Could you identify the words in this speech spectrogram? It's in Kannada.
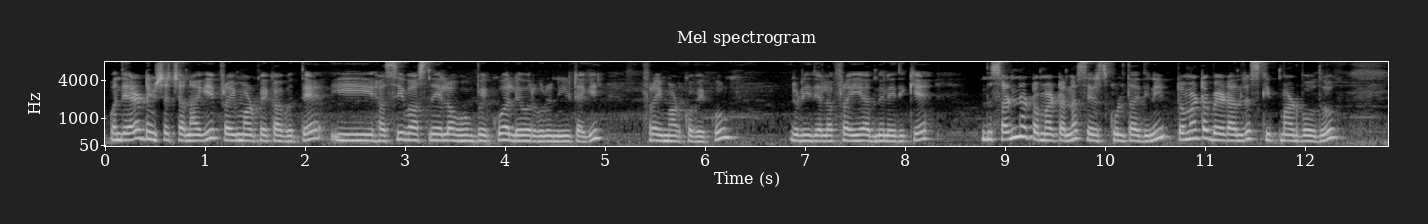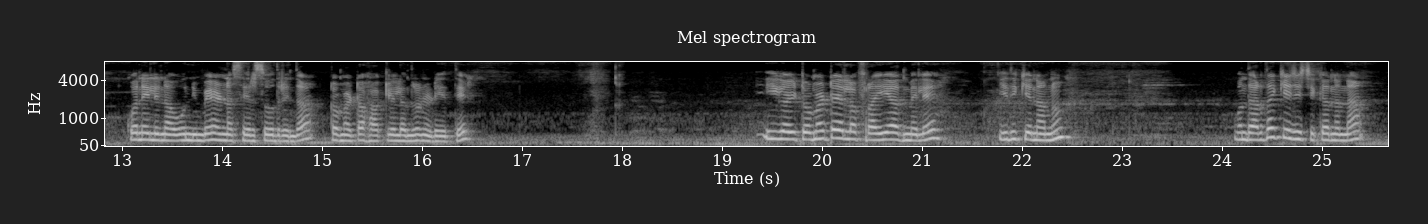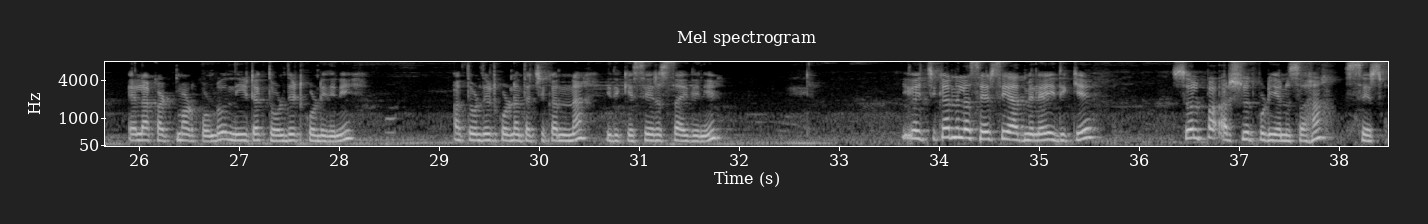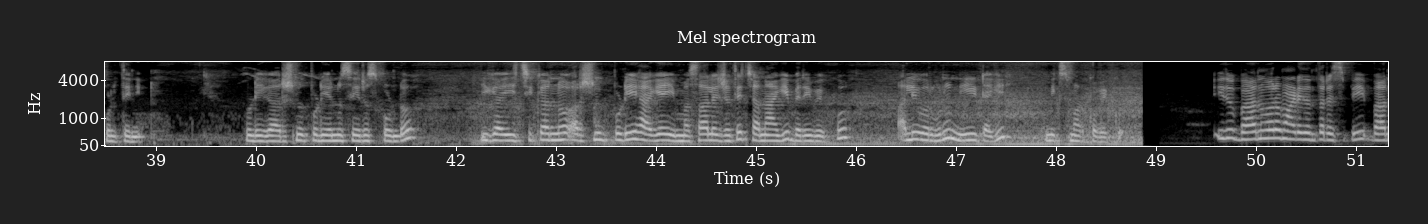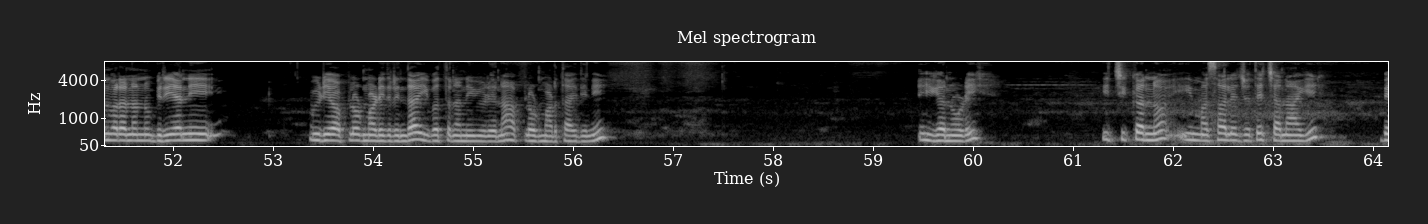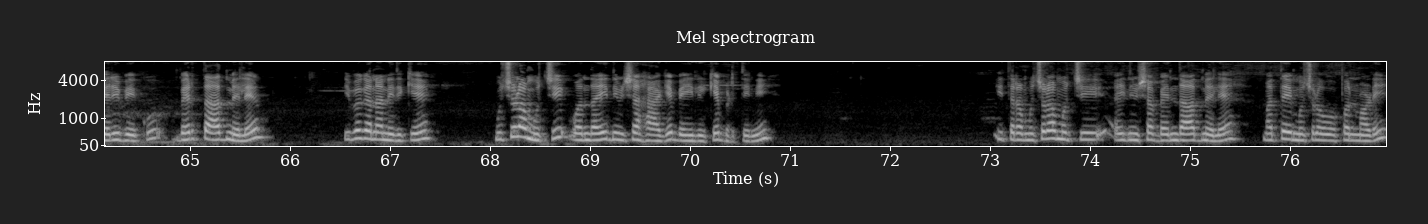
ಒಂದೆರಡು ನಿಮಿಷ ಚೆನ್ನಾಗಿ ಫ್ರೈ ಮಾಡಬೇಕಾಗುತ್ತೆ. ಈ ಹಸಿ ವಾಸನೆ ಎಲ್ಲ ಹೋಗಬೇಕು ಅಲ್ಲಿವರೆಗೂ ನೀಟಾಗಿ ಫ್ರೈ ಮಾಡ್ಕೋಬೇಕು. ನೋಡಿ, ಇದೆಲ್ಲ ಫ್ರೈ ಆದಮೇಲೆ ಇದಕ್ಕೆ ಒಂದು ಸಣ್ಣ ಟೊಮ್ಯಾಟೋನ ಸೇರಿಸ್ಕೊಳ್ತಾ ಇದ್ದೀನಿ. ಟೊಮೆಟೊ ಬೇಡ ಅಂದರೆ ಸ್ಕಿಪ್ ಮಾಡ್ಬೋದು. ಕೊನೆಯಲ್ಲಿ ನಾವು ನಿಂಬೆಹಣ್ಣು ಸೇರಿಸೋದ್ರಿಂದ ಟೊಮೆಟೊ ಹಾಕಲಿಲ್ಲ ಅಂದರೂ ನಡೆಯುತ್ತೆ. ಈಗ ಈ ಟೊಮೆಟೊ ಎಲ್ಲ ಫ್ರೈ ಆದಮೇಲೆ ಇದಕ್ಕೆ ನಾನು ಒಂದು ಅರ್ಧ ಕೆ ಜಿ ಚಿಕನನ್ನು ಎಲ್ಲ ಕಟ್ ಮಾಡಿಕೊಂಡು ನೀಟಾಗಿ ತೊಳೆದಿಟ್ಕೊಂಡಿದ್ದೀನಿ. ಆ ತೊಳೆದಿಟ್ಕೊಂಡಂಥ ಚಿಕನನ್ನು ಇದಕ್ಕೆ ಸೇರಿಸ್ತಾ ಇದ್ದೀನಿ. ಈಗ ಚಿಕನ್ನೆಲ್ಲ ಸೇರಿಸಿ ಆದಮೇಲೆ ಇದಕ್ಕೆ ಸ್ವಲ್ಪ ಅರಿಶಿನದ ಪುಡಿಯನ್ನು ಸಹ ಸೇರಿಸ್ಕೊಳ್ತೀನಿ. ನೋಡಿ, ಈಗ ಅರಿಶಿನದ ಪುಡಿಯನ್ನು ಸೇರಿಸ್ಕೊಂಡು ಈಗ ಈ ಚಿಕನ್ನು ಅರಿಶಿನದ ಪುಡಿ ಹಾಗೆ ಈ ಮಸಾಲೆ ಜೊತೆ ಚೆನ್ನಾಗಿ ಬೆರಿಬೇಕು. ಅಲ್ಲಿವರೆಗೂ ನೀಟಾಗಿ ಮಿಕ್ಸ್ ಮಾಡ್ಕೋಬೇಕು. ಇದು ಭಾನುವಾರ ಮಾಡಿದಂಥ ರೆಸಿಪಿ. ಭಾನುವಾರ ನಾನು ಬಿರಿಯಾನಿ ವಿಡಿಯೋ ಅಪ್ಲೋಡ್ ಮಾಡಿದ್ರಿಂದ ಇವತ್ತು ನಾನು ಈ ವಿಡಿಯೋನ ಅಪ್ಲೋಡ್ ಮಾಡ್ತಾ ಇದ್ದೀನಿ. ಈಗ ನೋಡಿ, ಈ ಚಿಕನ್ನು, ಈ ಮಸಾಲೆ ಜೊತೆ ಚೆನ್ನಾಗಿ ಬೆರಿಬೇಕು. ಬೆರ್ತಾದಮೇಲೆ ಇವಾಗ ನಾನು ಇದಕ್ಕೆ ಮುಚ್ಚಳ ಮುಚ್ಚಿ ಒಂದು ಐದು ನಿಮಿಷ ಹಾಗೆ ಬೇಯಲಿಕ್ಕೆ ಬಿಡ್ತೀನಿ. ಈ ಥರ ಮುಚ್ಚಳ ಮುಚ್ಚಿ ಐದು ನಿಮಿಷ ಬೆಂದಾದಮೇಲೆ ಮತ್ತೆ ಮುಚ್ಚಳ ಓಪನ್ ಮಾಡಿ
